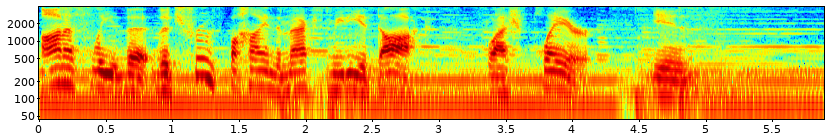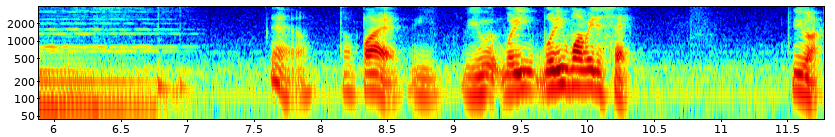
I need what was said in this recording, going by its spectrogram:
Honestly, the the truth behind the Max Media dock slash player is, yeah, don't buy it. You, you, what do you what do you want me to say? You want?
